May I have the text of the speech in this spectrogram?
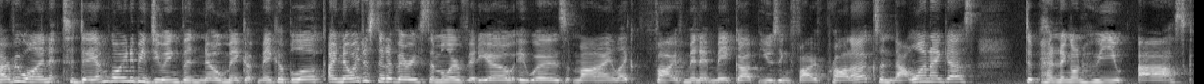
Hi everyone, today I'm going to be doing the no makeup makeup look. I know I just did a very similar video. It was my like five minute makeup using five products and that one I guess, depending on who you ask,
